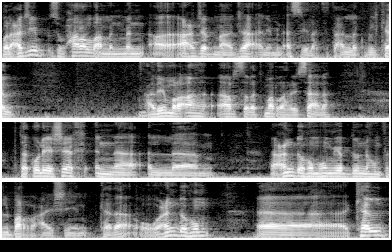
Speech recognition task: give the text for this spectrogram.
والعجيب سبحان الله من من أعجب ما جاءني من أسئلة تتعلق بالكلب. هذه امرأة أرسلت مرة رسالة تقول يا شيخ إن عندهم هم يبدو أنهم في البر عايشين كذا وعندهم آه، كلب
